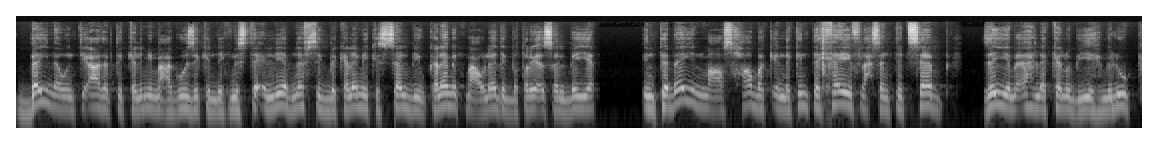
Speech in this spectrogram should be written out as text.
باينة وانت قاعدة بتتكلمي مع جوزك انك مستقلية بنفسك بكلامك السلبي وكلامك مع أولادك بطريقة سلبية. انت باين مع اصحابك انك انت خايف لحسن تتساب زي ما اهلك كانوا بيهملوك.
